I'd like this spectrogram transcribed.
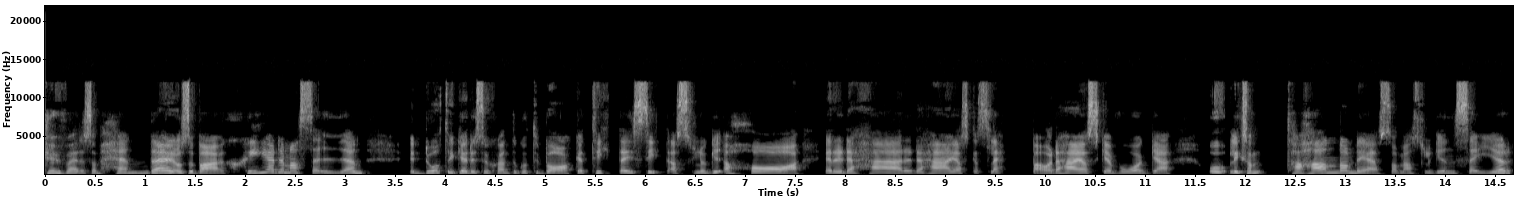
gud vad är det som händer? Och så bara sker det massa i en. Då tycker jag det är så skönt att gå tillbaka och titta i sitt astrologi. Aha, är det det här, är det här jag ska släppa och det här jag ska våga och liksom ta hand om det som astrologin säger.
